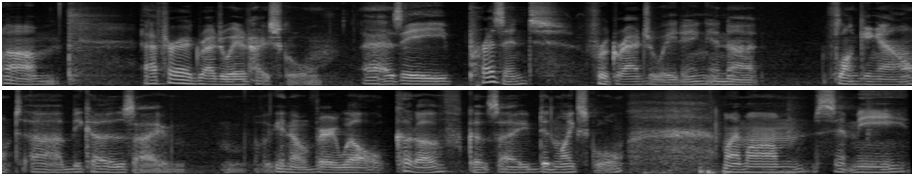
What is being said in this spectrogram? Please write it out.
Um, after I graduated high school, as a present for graduating and not flunking out, uh, because I, you know, very well could have, because I didn't like school my mom sent me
